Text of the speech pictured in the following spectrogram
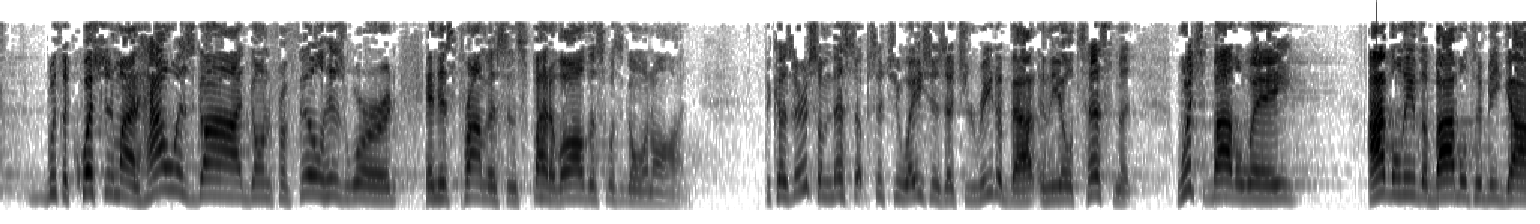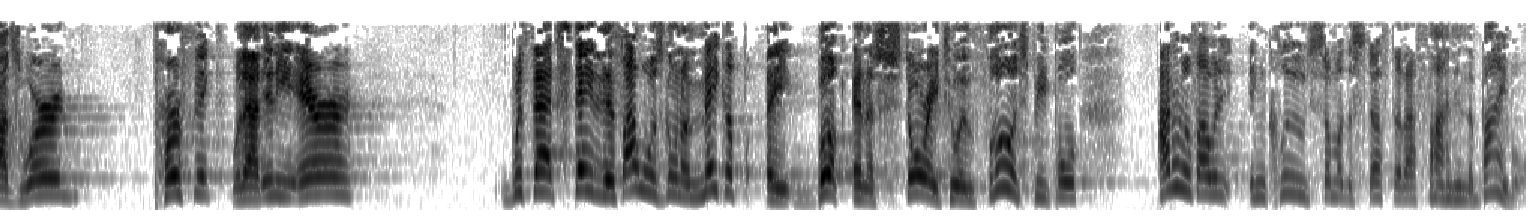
with a question in mind. How is God going to fulfill His word and His promise in spite of all this what's going on? Because there's some messed up situations that you read about in the Old Testament, which, by the way, I believe the Bible to be God's Word, perfect, without any error. With that stated, if I was going to make up a book and a story to influence people, I don't know if I would include some of the stuff that I find in the Bible.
